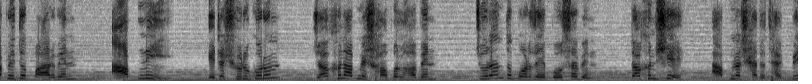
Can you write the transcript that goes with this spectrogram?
আপনি তো পারবেন। আপনি এটা শুরু করুন, যখন আপনি সফল হবেন, চূড়ান্ত পর্যায়ে পৌঁছাবেন, তখন সে আপনার সাথে থাকবে,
